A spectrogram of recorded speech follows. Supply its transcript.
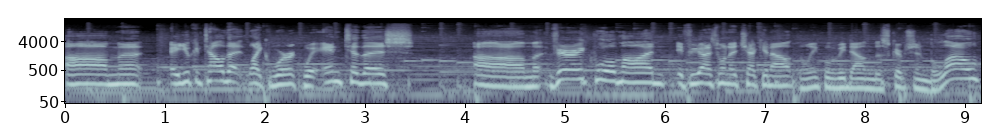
Um, you can tell that like work went into this. Um, very cool mod. If you guys want to check it out, the link will be down in the description below.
